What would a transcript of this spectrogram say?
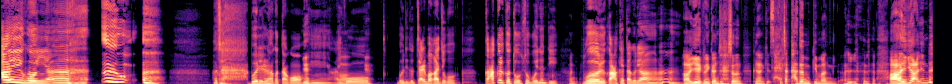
아이고야. 아이고. 아. 자, 머리를 하겠다고. 예? 예, 아이고. 아, 예. 머리도 짧아가지고 깎을 것도 없어 보이는데 아니. 뭘 깎겠다 그래? 아, 예. 그러니까 이제 저는 그냥 이렇게 살짝 다듬기만 할 아, 이게 아닌데.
